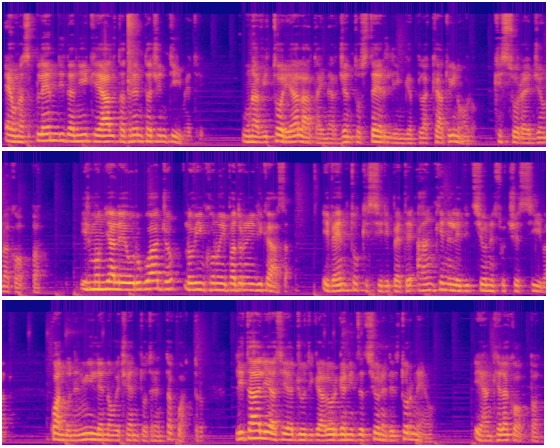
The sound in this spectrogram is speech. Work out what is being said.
è una splendida niche alta 30 cm, una vittoria alata in argento sterling placcato in oro che sorregge una coppa. Il mondiale uruguagio lo vincono i padroni di casa, evento che si ripete anche nell'edizione successiva, quando nel 1934 l'Italia si aggiudica l'organizzazione del torneo e anche la coppa.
